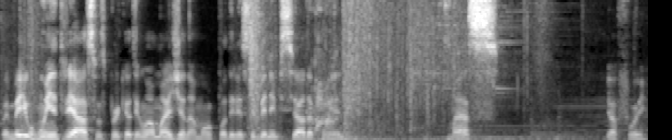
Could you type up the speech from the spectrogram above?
Foi meio ruim, entre aspas, porque eu tenho uma magia na mão que poderia ser beneficiada com ele. Mas... Já foi.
